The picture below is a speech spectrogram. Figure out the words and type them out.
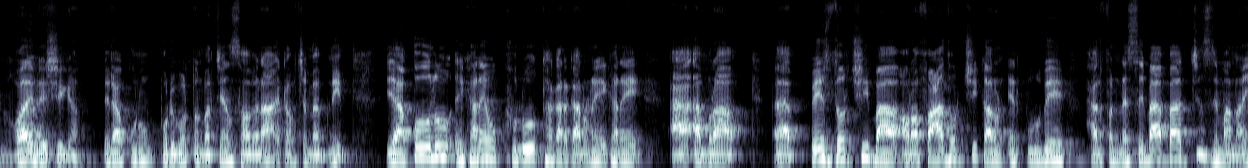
গায়েব রেশিকা এটা কোনো পরিবর্তন বা চেঞ্জ হবে না, এটা হচ্ছে ম্যাবনি ইয়াকুলু, এখানেও খুলু থাকার কারণে এখানে আমরা পেজ ধরছি বা রফা ধরছি, কারণ এর পূর্বে হারফান নাসিবা বা জাজমা নাই,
